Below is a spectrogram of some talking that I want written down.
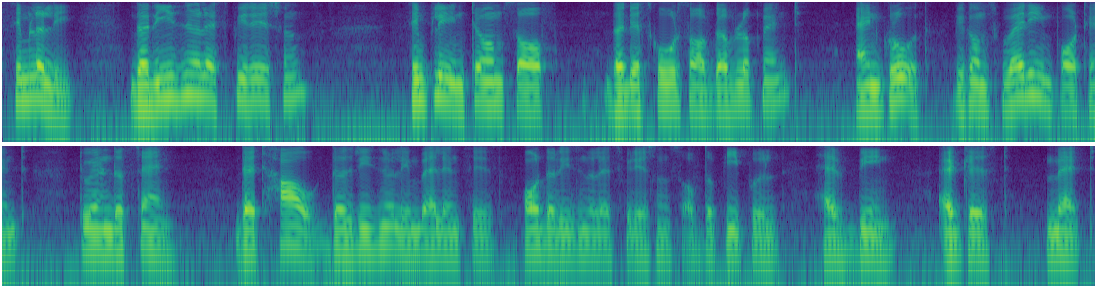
Similarly, the regional aspirations simply in terms of the discourse of development and growth becomes very important to understand that how the regional imbalances or the regional aspirations of the people have been addressed, met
